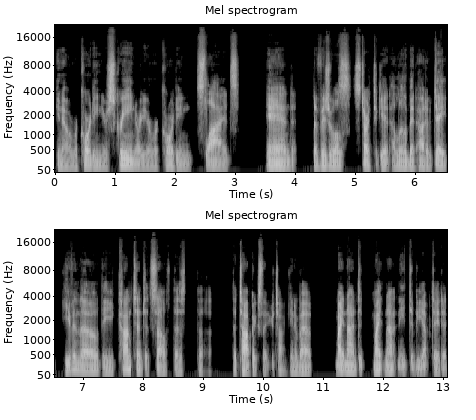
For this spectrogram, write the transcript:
you know, recording your screen or you're recording slides and the visuals start to get a little bit out of date, even though the content itself, the, the, the topics that you're talking about might not, might not need to be updated.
